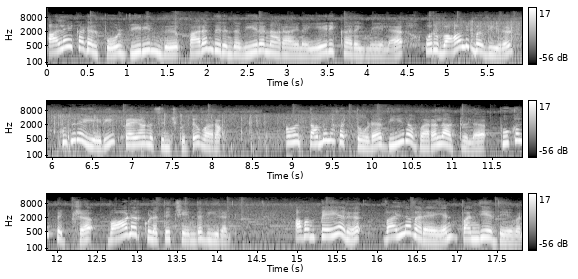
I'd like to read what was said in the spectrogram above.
அலைக்கடல் போல் விரிந்து பறந்திருந்த வீரநாராயண ஏரிக்கரை மேலே ஒரு வாலிப வீரன் குதிரை ஏறி பிரயாணம் செஞ்சுக்கிட்டு வரான். அவன் தமிழகத்தோட வீர வரலாற்றில் புகழ்பெற்ற வானர் குலத்தைச் சேர்ந்த வீரன். அவன் பெயரு வல்லவரையன் வந்தியத்தேவன்.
